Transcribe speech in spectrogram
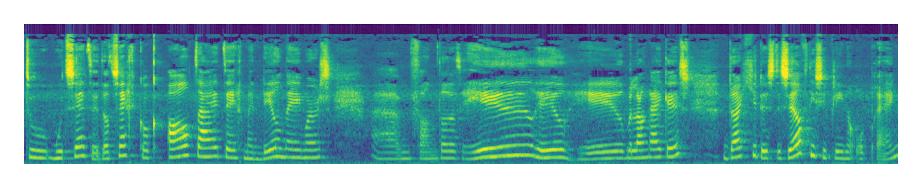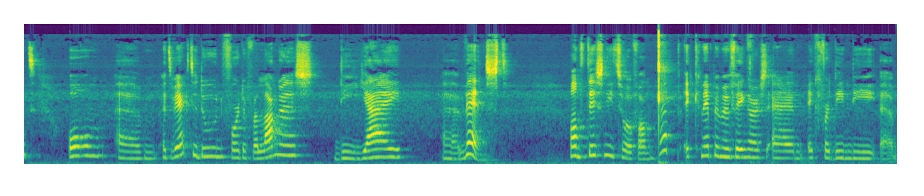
toe moet zetten. Dat zeg ik ook altijd tegen mijn deelnemers. Ehm, van dat het heel, heel, heel belangrijk is dat je dus de zelfdiscipline opbrengt om ehm, het werk te doen voor de verlangens die jij uh, wenst. Want het is niet zo van, hup, ik knip in mijn vingers en ik verdien die, ehm,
